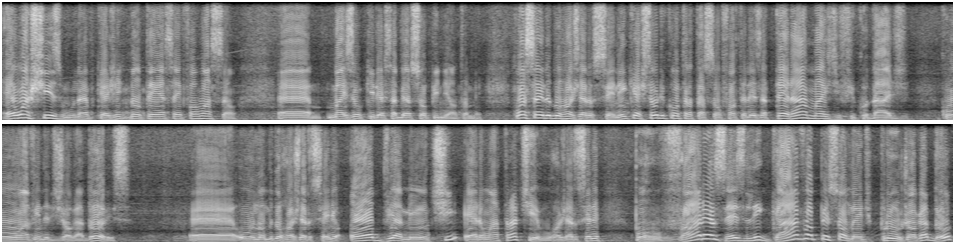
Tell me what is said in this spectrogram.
é, é um achismo, né? Porque a gente não tem essa informação. É, mas eu queria saber a sua opinião também. Com a saída do Rogério Senna, em questão de contratação, Fortaleza terá mais dificuldade com a vinda de jogadores? É, o nome do Rogério Ceni obviamente era um atrativo. O Rogério Ceni por várias vezes ligava pessoalmente para o jogador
